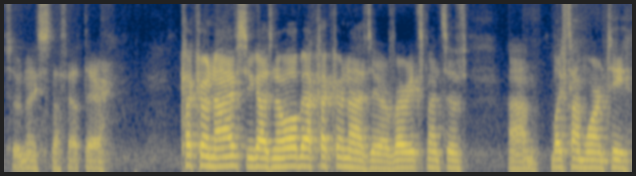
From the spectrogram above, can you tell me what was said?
So nice stuff out there. Cutco knives. You guys know all about Cutco knives. They are very expensive. Um, lifetime warranty.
